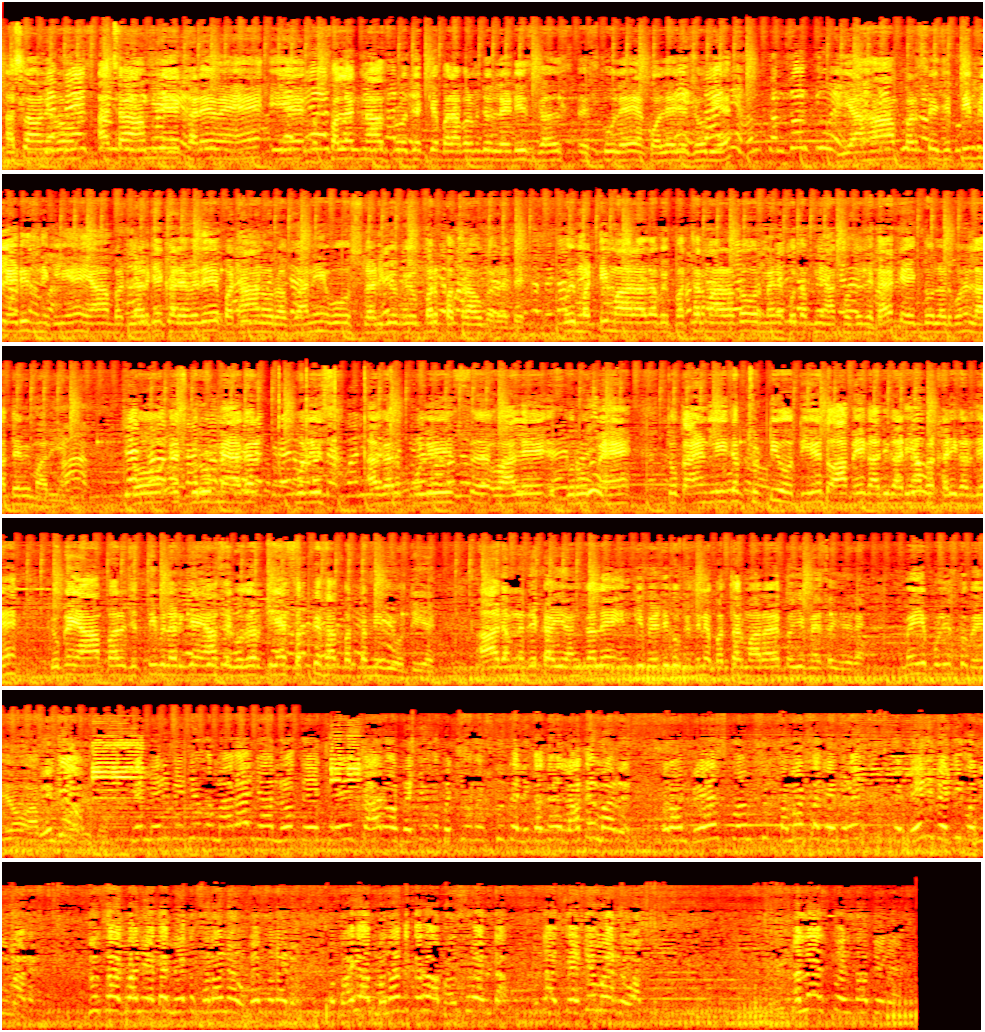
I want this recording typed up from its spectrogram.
अस्सलाम वालेकुम अच्छा हम ये खड़े हुए हैं ये फलकनाथ प्रोजेक्ट के बराबर में जो लेडीज़ गर्ल्स स्कूल है या कॉलेज है जो भी है हम कमज़ोर क्यों है? यहाँ पर से जितनी भी लेडीज़ निकली हैं यहाँ लड़के खड़े हुए थे पठान और अफगानी वो उस लड़कियों के ऊपर पथराव कर रहे थे। कोई मट्टी मार रहा था कोई पत्थर मार रहा था और मैंने खुद अपनी आँखों से देखा है कि एक दो लड़कों ने लाते भी मारी हैं। तो इस ग्रुप में अगर पुलिस अगर पुलिस वाले इस ग्रुप में हैं तो काइंडली जब छुट्टी होती है तो आप एक आधी गाड़ी यहाँ पर खड़ी कर दें क्योंकि यहाँ पर जितनी भी लड़कियाँ यहाँ से गुजरती हैं सबके साथ बदतमीजी होती है। आज हमने देखा ये अंकल है इनकी बेटी को किसी ने पत्थर मारा है तो ये मैसेज दे रहे हैं। मैं ये पुलिस को भेज रहा हूँ आप ये मेरी बेटियों को मारा है यहाँ लोग देख रहे हैं कार और बेटियों को बच्चियों को स्कूल से निकलते हुए लाते मार रहे हैं। और हम बेहस को हम सिर्फ़ तमाशा देख रहे हैं कि मेरी बेटी को नहीं मारा दूसरा अखबार आता है मैं तो फलाना हूँ मैं फलाना हूँ। तो भाई आप मना तो करो आप हंस रहे हो उल्टा उल्टा कैसे मार रहे हो आप। अल्लाह इसको इंसाफ देना है।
